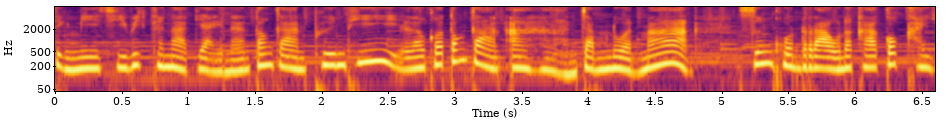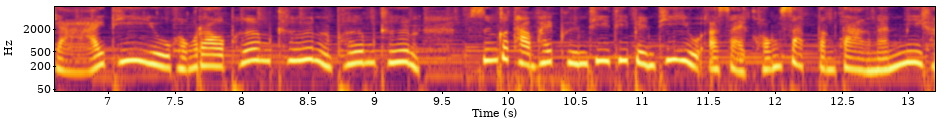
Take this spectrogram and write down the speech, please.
สิ่งมีชีวิตขนาดใหญ่นั้นต้องการพื้นที่แล้วก็ต้องการอาหารจำนวนมาก ซึ่งคนเรานะคะก็ขยายที่อยู่ของเราเพิ่มขึ้นเพิ่มขึ้น ซึ่งก็ทำให้พื้นที่ที่เป็นที่อยู่อาศัยของสัตว์ต่างๆ นั้นมีข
